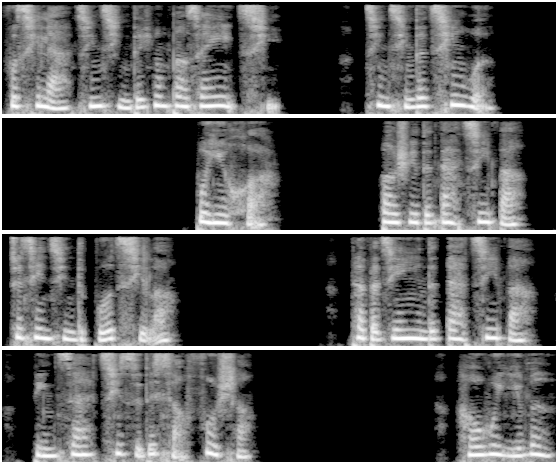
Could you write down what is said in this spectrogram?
夫妻俩紧紧的拥抱在一起，尽情的亲吻。不一会儿，鲍瑞的大鸡巴就渐渐的勃起了。他把坚硬的大鸡巴顶在妻子的小腹上。毫无疑问。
